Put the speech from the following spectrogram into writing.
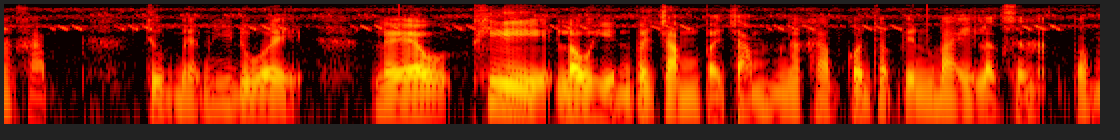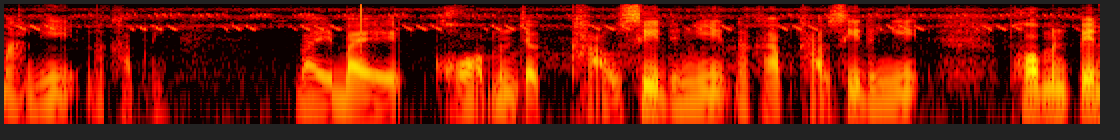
นะครับ จุดแบบนี้ด้วย แล้วที่เราเห็นประจำประจำนะครับ ก็จะเป็นใบลักษณะประมาณนี้นะครับ ใบใบขอบมันจะขาวซีดอย่างนี้นะครับ ขาวซีดอย่างนี้พอมันเป็น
